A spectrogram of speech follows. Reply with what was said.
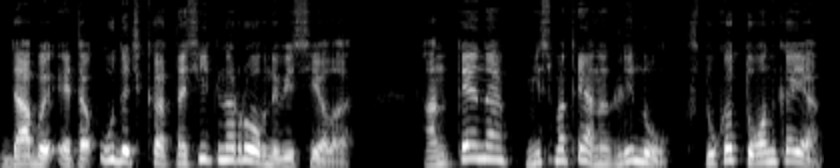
дабы эта удочка относительно ровно висела. Антенна, несмотря на длину, штука тонкая.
